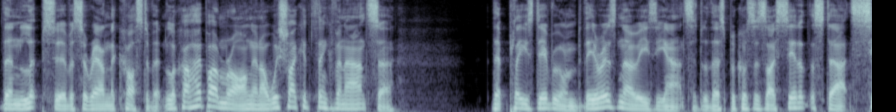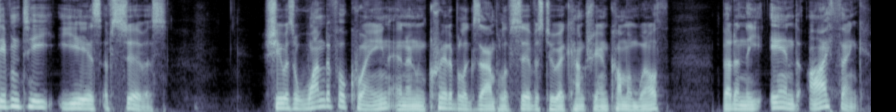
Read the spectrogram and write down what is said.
than lip service around the cost of it. Look, I hope I'm wrong, and I wish I could think of an answer that pleased everyone, but there is no easy answer to this because, as I said at the start, 70 years of service. She was a wonderful queen and an incredible example of service to her country and Commonwealth. But in the end, I think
